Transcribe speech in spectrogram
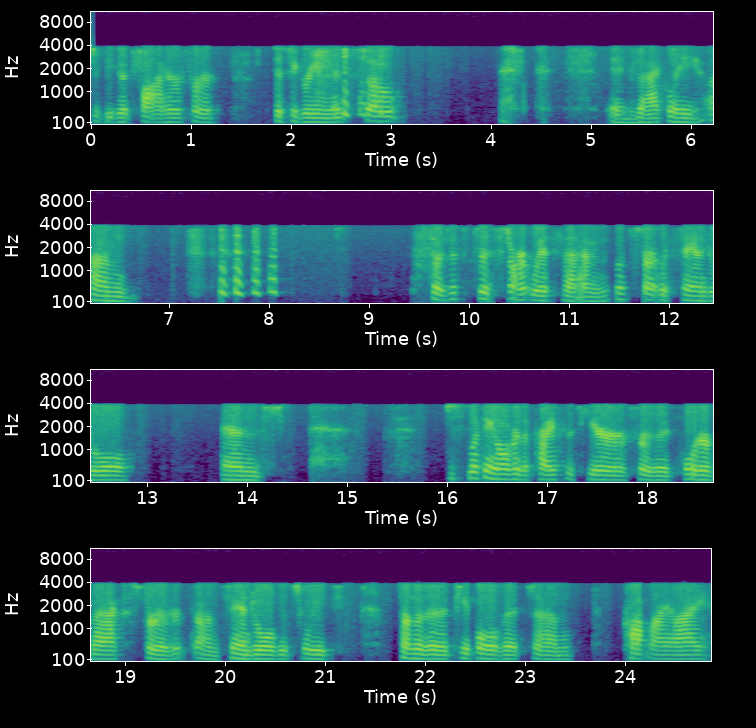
should be good fodder for disagreement. so exactly. Um, so just to start with, um, let's start with FanDuel, and just looking over the prices here for the quarterbacks for um, FanDuel this week. Some of the people that um, caught my eye.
